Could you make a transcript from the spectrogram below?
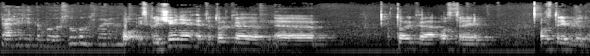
Даже если это было с луком сварено? О, исключение это только, э, только острые, острые блюда.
